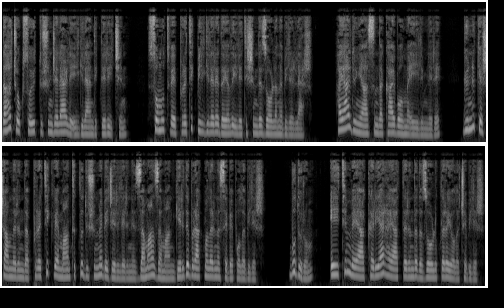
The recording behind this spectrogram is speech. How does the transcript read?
daha çok soyut düşüncelerle ilgilendikleri için, somut ve pratik bilgilere dayalı iletişimde zorlanabilirler. Hayal dünyasında kaybolma eğilimleri, günlük yaşamlarında pratik ve mantıklı düşünme becerilerini zaman zaman geride bırakmalarına sebep olabilir. Bu durum, eğitim veya kariyer hayatlarında da zorluklara yol açabilir.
